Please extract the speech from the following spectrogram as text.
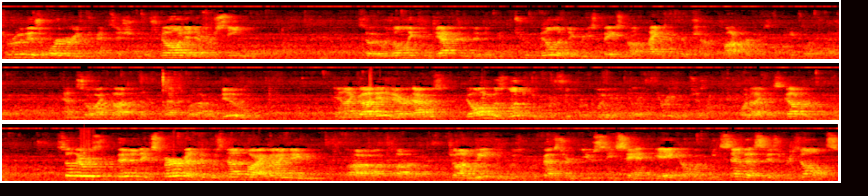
through this ordering transition, which no one had ever seen before. So it was only conjectured that it would be two millidegrees based on high temperature properties that people had measured. And so I thought that that's what I would do. And I got in there, and I was no one was looking for superfluid helium-3, which is what I discovered. So there was then an experiment that was done by a guy named uh, John Wheatley, who's a professor at UC San Diego, and he sent us his results,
